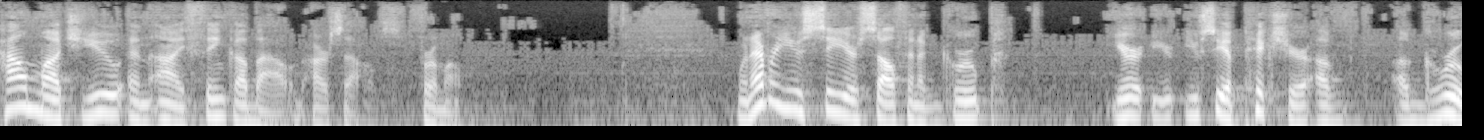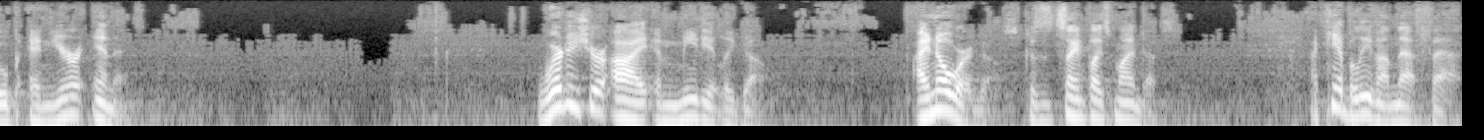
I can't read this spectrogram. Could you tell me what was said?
how much you and I think about ourselves for a moment. Whenever you see yourself in a group, you're, you're, you see a picture of a group and you're in it, where does your eye immediately go? I know where it goes because it's the same place mine does. I can't believe I'm that fat.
